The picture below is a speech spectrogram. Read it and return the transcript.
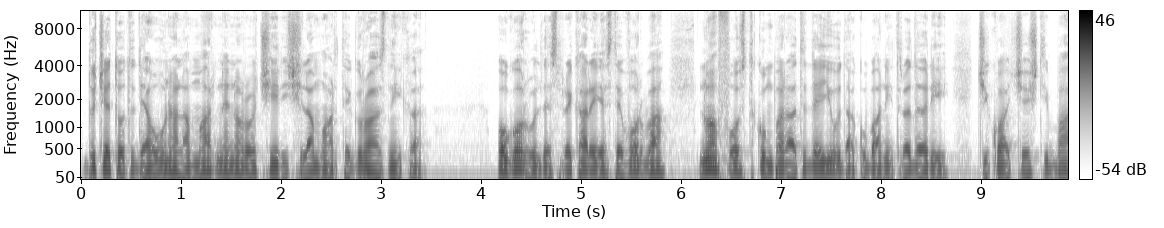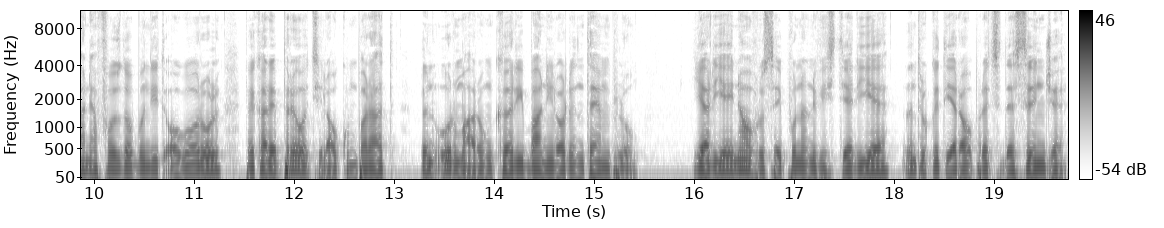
duce totdeauna la mari nenorociri și la moarte groaznică. Ogorul despre care este vorba nu a fost cumpărat de Iuda cu banii trădării, ci cu acești bani a fost dobândit ogorul pe care preoții l-au cumpărat în urma aruncării banilor în templu. Iar ei n-au vrut să-i pună în vistierie, întrucât erau preț de sânge.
